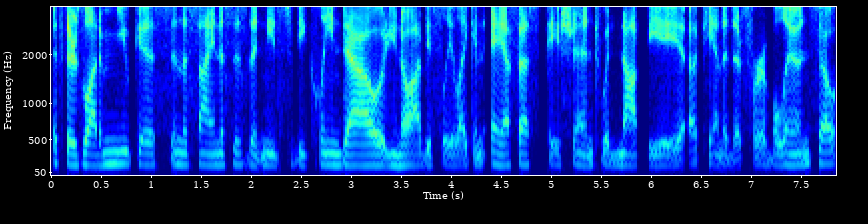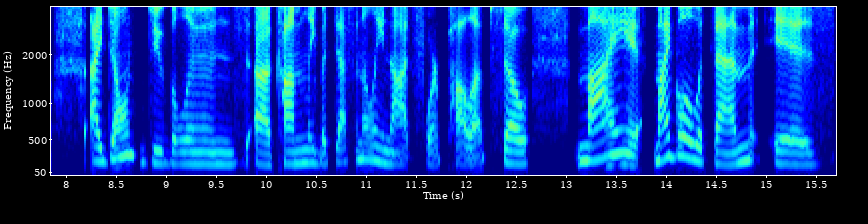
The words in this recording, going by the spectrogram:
If there's a lot of mucus in the sinuses that needs to be cleaned out you know obviously like an afs patient would not be a candidate for a balloon. So i don't do balloons uh, commonly but definitely not for polyps. So my my goal with them is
